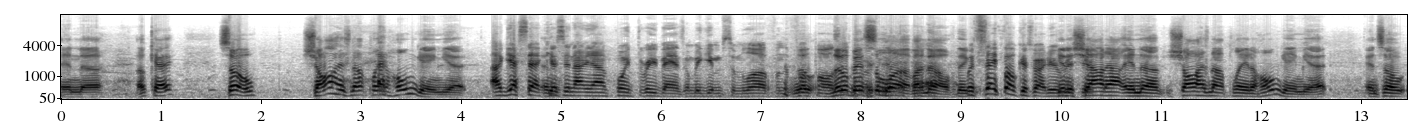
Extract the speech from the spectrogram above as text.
and uh, okay, so Shaw has not played a home game yet. I guess that Kissing 99.3 band's going to be giving some love from the football. little bit some love, I know. They But stay focused right here. get a shout out, and uh, Shaw has not played a home game yet, and so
